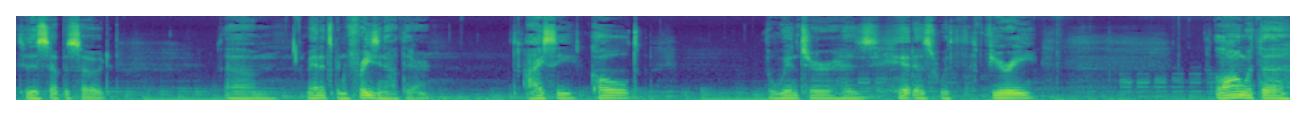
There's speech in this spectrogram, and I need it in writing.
to this episode. Um, man, it's been freezing out there. Icy, cold. The winter has hit us with fury. Along with the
